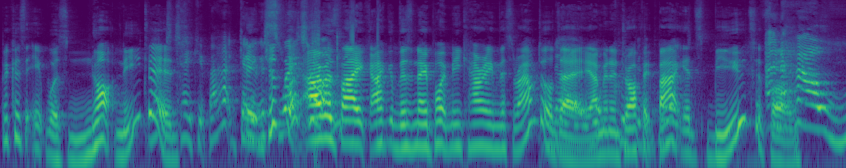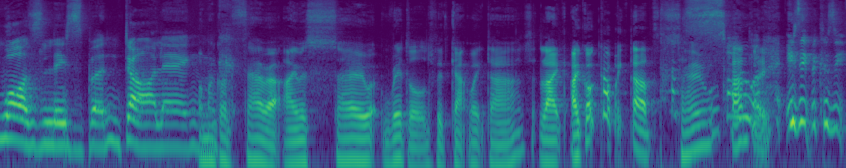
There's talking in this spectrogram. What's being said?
because it was not needed. Take it back. Getting It the just sweat I was like, I, there's no point me carrying this around all No, day. I'm going to drop it back. point? It's beautiful. And how was Lisbon, darling? Oh my god, Sarah, I was so riddled with Gatwick Dad. Like, I got Gatwick Dad so, So, badly. is it because it,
